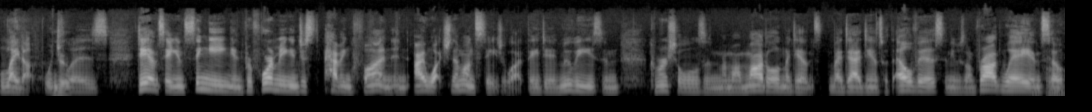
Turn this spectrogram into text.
light up, which Yeah. was dancing and singing and performing and just having fun. And I watched them on stage a lot. They did movies and commercials, and my mom modeled. My dad, my dad danced with Elvis, and he was on Broadway, and so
